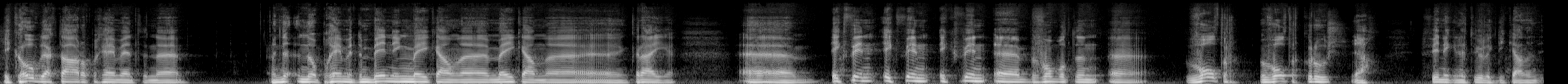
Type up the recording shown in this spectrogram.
ik hoop dat ik daar op een gegeven moment... een, eh, een, een- op een gegeven moment een binding mee kan, eh, mee kan eh, krijgen. Ehm, ik vind, ik vind, ik vind eh, bijvoorbeeld een eh, Walter, een Walter Kroes... Ja, vind ik natuurlijk, die kan een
